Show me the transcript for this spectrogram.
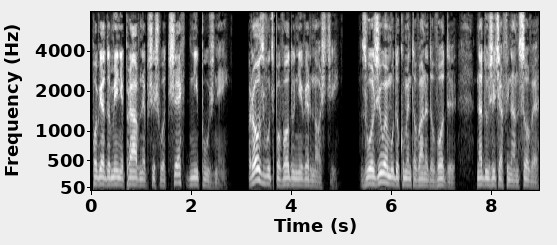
Powiadomienie prawne przyszło trzech dni później. Rozwód z powodu niewierności. Złożyłem udokumentowane dowody, nadużycia finansowe,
